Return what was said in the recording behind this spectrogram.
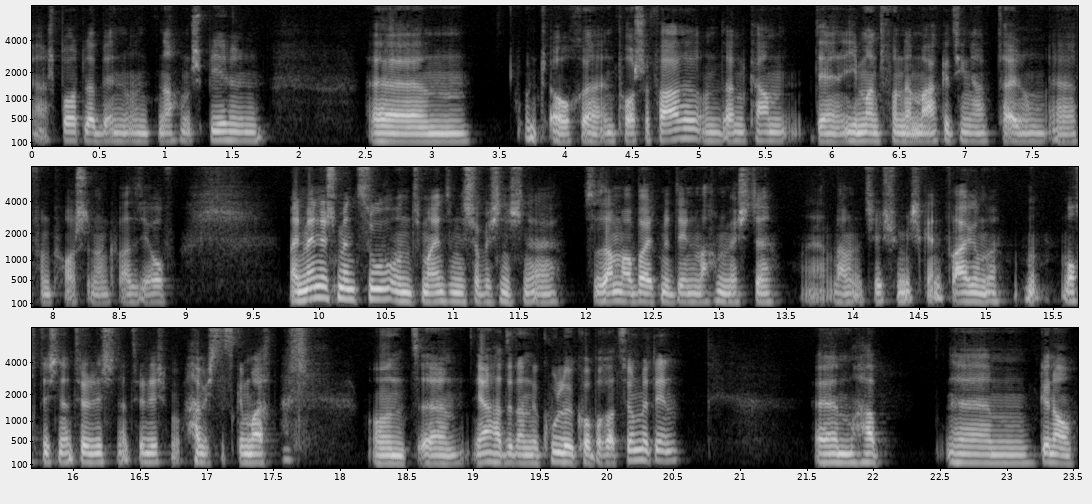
ja, Sportler bin und nach dem Spielen ähm, und auch äh, in Porsche fahre. Und dann kam der jemand von der Marketingabteilung äh, von Porsche dann quasi auf mein Management zu und meinte nicht, ob ich nicht eine Zusammenarbeit mit denen machen möchte. Ja, war natürlich für mich keine Frage. Mochte ich natürlich, natürlich habe ich das gemacht. Und ähm, ja, hatte dann eine coole Kooperation mit denen. Ähm, hab, ähm, genau.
